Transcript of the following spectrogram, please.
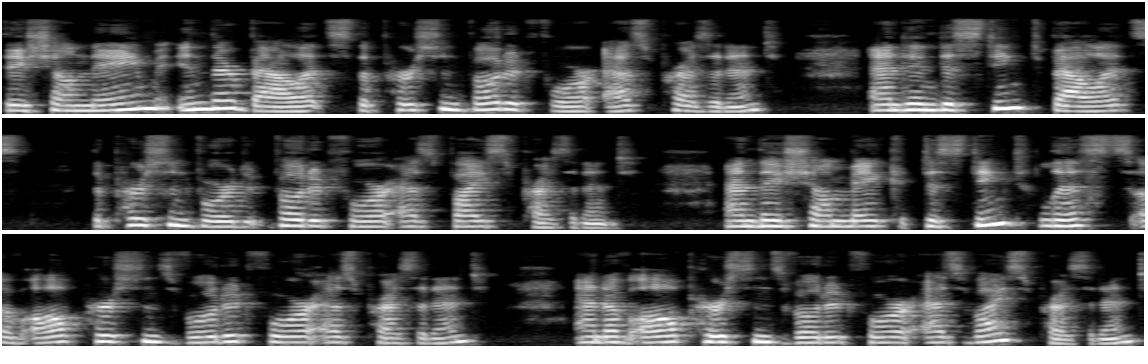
They shall name in their ballots the person voted for as president, and in distinct ballots the person voted for as vice president. And they shall make distinct lists of all persons voted for as president, and of all persons voted for as vice president,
